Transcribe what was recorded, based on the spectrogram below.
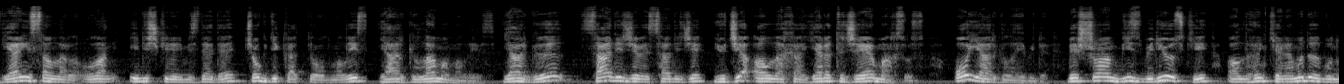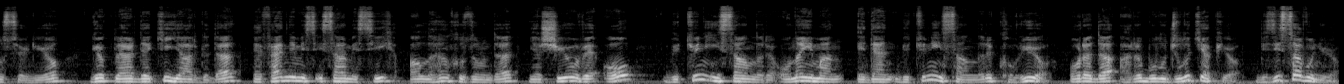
diğer insanlarla olan ilişkilerimizde de çok dikkatli olmalıyız. Yargılamamalıyız. Yargı sadece ve sadece Yüce Allah'a, yaratıcıya mahsus. O yargılayabilir. Ve şu an biz biliyoruz ki Allah'ın kelamı da bunu söylüyor. Göklerdeki yargıda Efendimiz İsa Mesih Allah'ın huzurunda yaşıyor ve o bütün insanları ona iman eden bütün insanları koruyor. Orada arı buluculuk yapıyor. Bizi savunuyor.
